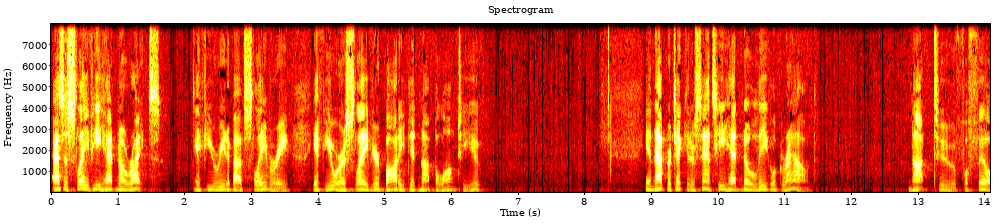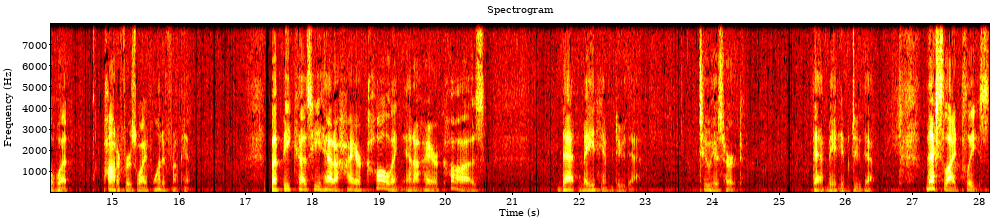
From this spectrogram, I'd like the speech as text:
As a slave, he had no rights. If you read about slavery, if you were a slave, your body did not belong to you. In that particular sense, he had no legal ground not to fulfill what Potiphar's wife wanted from him. But because he had a higher calling and a higher cause, that made him do that to his hurt. That made him do that. Next slide, please.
